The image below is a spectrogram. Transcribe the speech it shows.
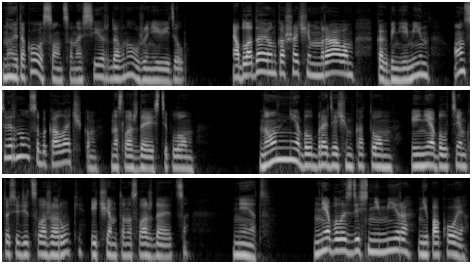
но и такого солнца Насир давно уже не видел. Обладая он кошачьим нравом, как Беньямин, он свернулся бы калачиком, наслаждаясь теплом. Но он не был бродячим котом, и не был тем, кто сидит сложа руки и чем-то наслаждается. Нет, не было здесь ни мира, ни покоя.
